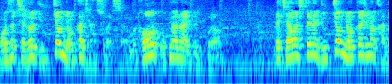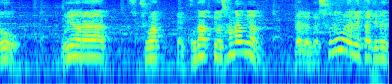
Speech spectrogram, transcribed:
원서책을 6.0까지 갈 수가 있어요. 뭐 더 높여가는 아이도 있고요. 근데 제가 봤을 때는 6.0까지만 가도 우리나라 중학 예, 고등학교 3학년 레벨, 그러니까 수능 레벨까지는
